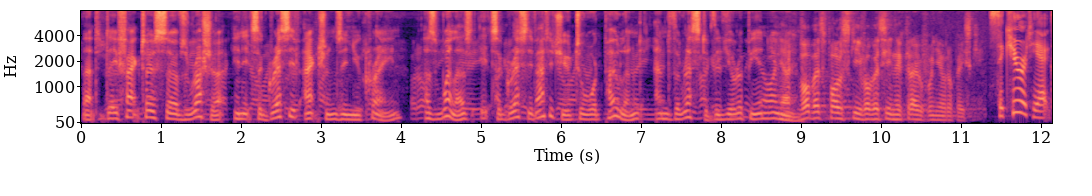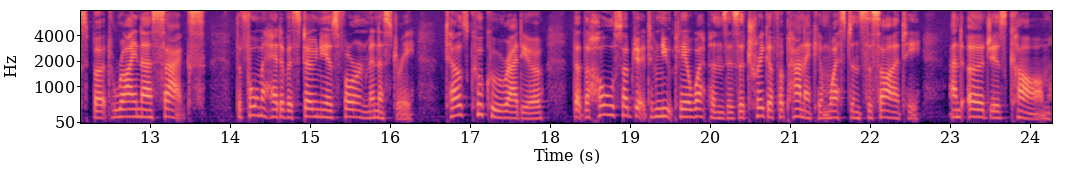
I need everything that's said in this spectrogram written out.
that de facto serves Russia in its aggressive actions in Ukraine, as well as its aggressive attitude toward Poland and the rest of the European Union. Security expert Rainer Saks the former head of Estonia's foreign ministry, tells Kuku Radio that the whole subject of nuclear weapons is a trigger for panic in Western society and urges calm.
